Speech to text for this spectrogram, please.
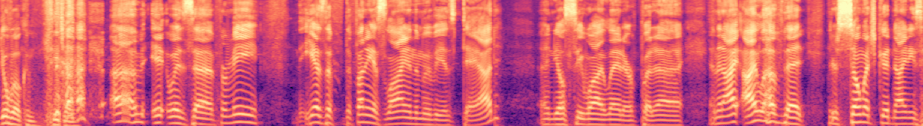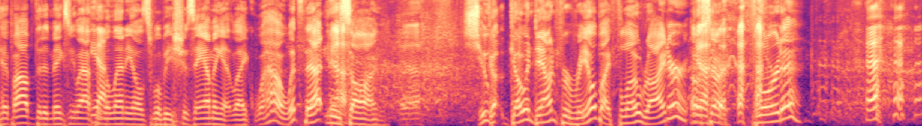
You're welcome, TJ. um, it was uh, for me. He has the the funniest line in the movie is "Dad," and you'll see why later. But uh, and then I I love that there's so much good '90s hip hop that it makes me laugh. Yeah. The millennials will be shazamming it like, "Wow, what's that new Yeah. song?" Yeah. Shoot. Go- going down for real by Flo Rida. Oh, Yeah. sorry, Florida.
